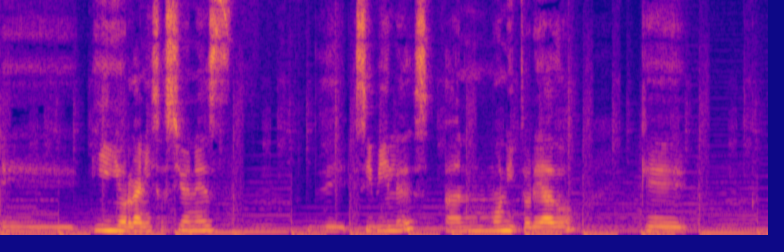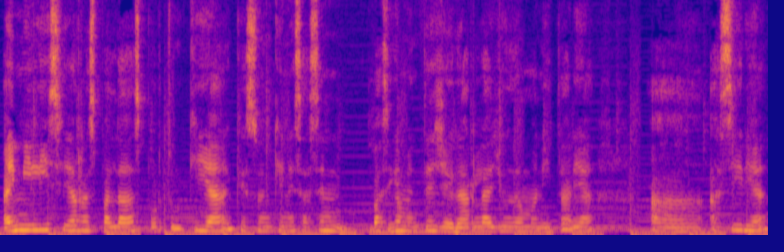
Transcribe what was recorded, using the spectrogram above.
eh, y organizaciones civiles han monitoreado que hay milicias respaldadas por Turquía, que son quienes hacen básicamente llegar la ayuda humanitaria a, Siria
